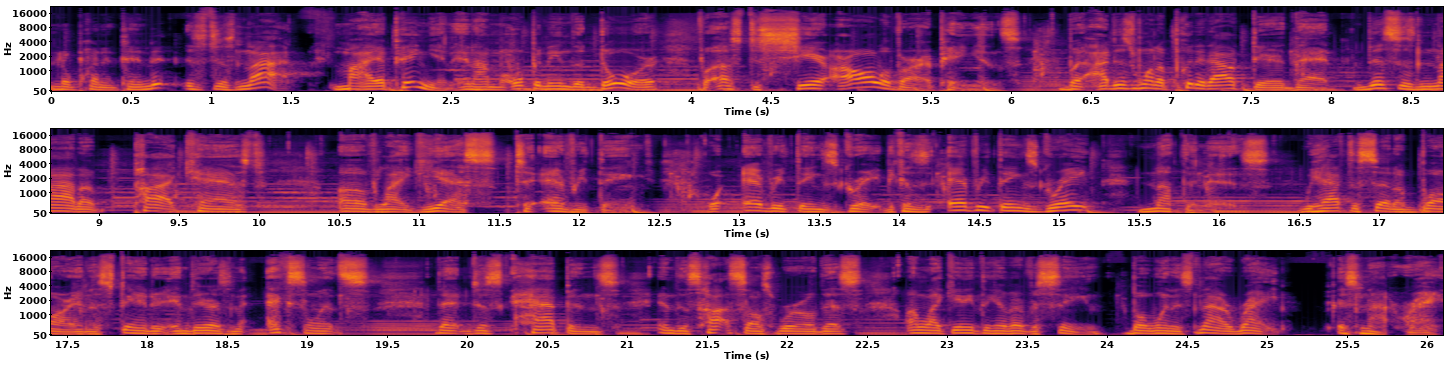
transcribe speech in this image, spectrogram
No pun intended. It's just not my opinion, and I'm opening the door for us to share all of our opinions. But I just want to put it out there that this is not a podcast of like yes to everything or everything's great because everything's great, nothing is. We have to set a bar and a standard, and there's an excellence that just happens in this hot sauce world that's unlike anything I've ever seen. But when it's not right, it's not right.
